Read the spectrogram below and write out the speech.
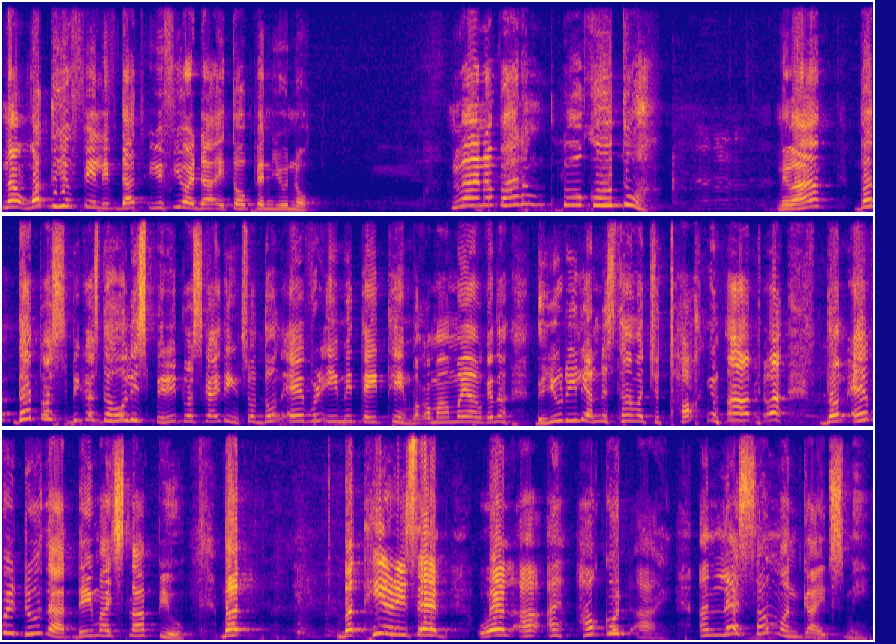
Now, what do you feel if that if you are the Ethiopian eunuch? Diba na parang loko to. Di ba? But that was because the Holy Spirit was guiding. So don't ever imitate Him. Baka mamaya, do you really understand what you're talking about? Diba? Don't ever do that. They might slap you. But but here he said, Well, uh, I, how could I? Unless someone guides me.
